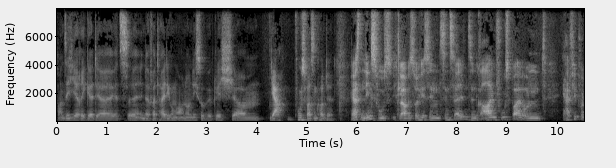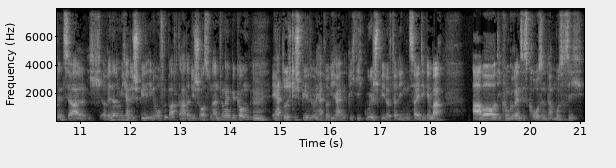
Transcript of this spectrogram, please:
20-Jährige, der jetzt äh, in der Verteidigung auch noch nicht so wirklich ähm, ja, Fuß fassen konnte. Er ist ein Linksfuß. Ich glaube, solche sind, sind selten, sind rar im Fußball und er hat viel Potenzial. Ich erinnere mich an das Spiel in Offenbach, da hat er die Chance von Anfang an bekommen. Mhm. Er hat durchgespielt und er hat wirklich ein richtig gutes Spiel auf der linken Seite gemacht. Aber die Konkurrenz ist groß und da muss er sich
